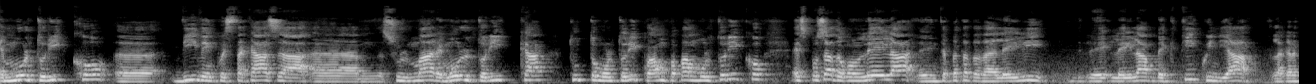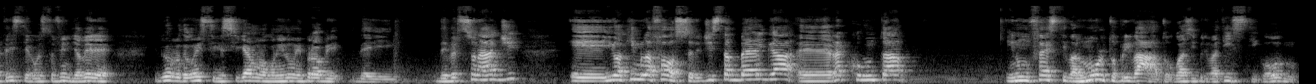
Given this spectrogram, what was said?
è molto ricco, eh, vive in questa casa eh, sul mare molto ricca, tutto molto ricco, ha un papà molto ricco, è sposato con Leila, eh, interpretata da Leili, Le, Leila Bekti, quindi ha la caratteristica di questo film di avere i due protagonisti che si chiamano con i nomi propri dei, dei personaggi. E Joachim Lafosse, regista belga, eh, racconta in un festival molto privato, quasi privatistico,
